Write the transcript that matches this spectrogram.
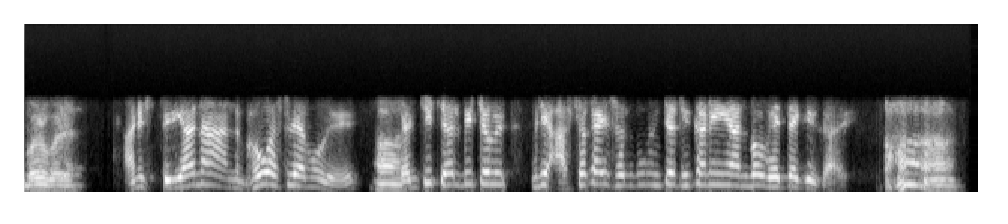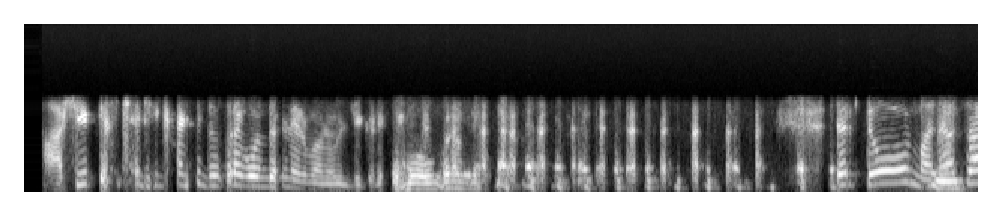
बरोबर आहे आणि स्त्रियांना अनुभव असल्यामुळे. त्यांची चलबिचल म्हणजे असं काही सद्गुरूंच्या ठिकाणी अनुभव घेते की काय. अशी त्यांच्या ठिकाणी दुसरा गोंधळ निर्माण होईल तिकडे. हो तर तो मनाचा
